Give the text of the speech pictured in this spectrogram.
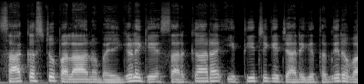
ಸಾಕಷ್ಟು ಫಲಾನುಭವಿಗಳಿಗೆ ಸರ್ಕಾರ ಇತ್ತೀಚೆಗೆ ಜಾರಿಗೆ ತಂದಿರುವ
